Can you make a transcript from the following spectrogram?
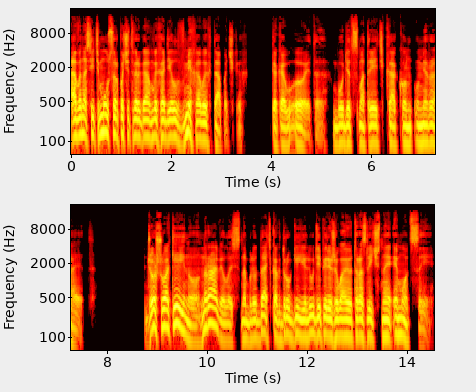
а выносить мусор по четвергам выходил в меховых тапочках. Каково это будет смотреть, как он умирает? Джошуа Кейну нравилось наблюдать, как другие люди переживают различные эмоции.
